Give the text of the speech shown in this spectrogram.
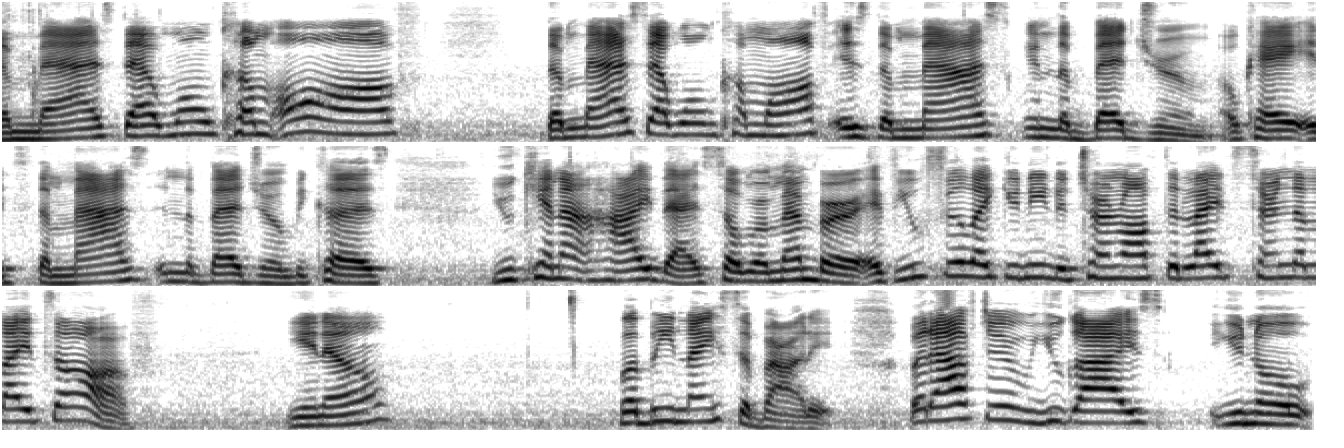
The mask that won't come off. The mask that won't come off is the mask in the bedroom, okay? It's the mask in the bedroom because you cannot hide that. So remember, if you feel like you need to turn off the lights, turn the lights off. You know? But be nice about it. But after you guys, you know,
